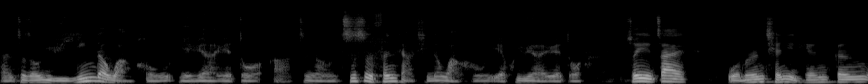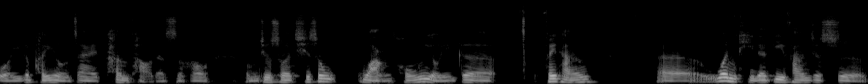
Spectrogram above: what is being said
呃，这种语音的网红也越来越多啊，这种知识分享型的网红也会越来越多。所以在我们前几天跟我一个朋友在探讨的时候，我们就说，其实网红有一个非常呃问题的地方，就是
